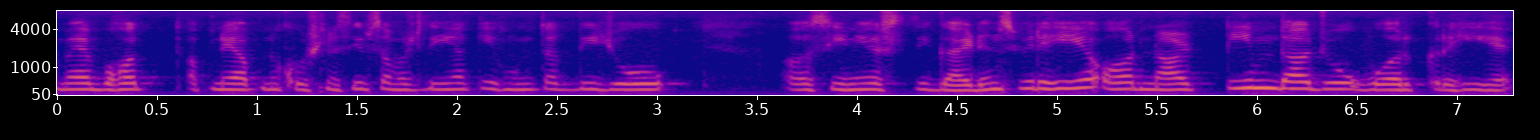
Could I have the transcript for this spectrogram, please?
ਮੈਂ ਬਹੁਤ ਆਪਣੇ ਆਪ ਨੂੰ ਖੁਸ਼ਨਸੀਬ ਸਮਝਦੀ ਹਾਂ ਕਿ ਹੁਣ ਤੱਕ ਦੀ ਜੋ ਸੀਨੀਅਰਸ ਦੀ ਗਾਈਡੈਂਸ ਵੀ ਰਹੀ ਹੈ ਔਰ ਨਾਲ ਟੀਮ ਦਾ ਜੋ ਵਰਕ ਰਹੀ ਹੈ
